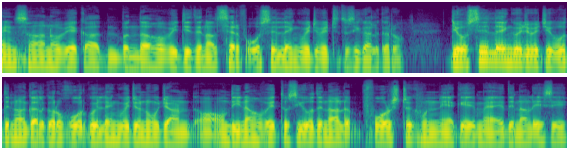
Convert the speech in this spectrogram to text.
ਇਨਸਾਨ ਹੋਵੇ, ਇੱਕ ਆਦਮ ਬੰਦਾ ਹੋਵੇ, ਜਿਹਦੇ ਨਾਲ ਸਿਰਫ ਉਸੇ ਲੈਂਗੁਏਜ ਵਿੱਚ ਤੁਸੀਂ ਗੱਲ ਕਰੋ। ਜੇ ਉਸੇ ਲੈਂਗੁਏਜ ਵਿੱਚ ਉਹਦੇ ਨਾਲ ਗੱਲ ਕਰੋ, ਹੋਰ ਕੋਈ ਲੈਂਗੁਏਜ ਉਹਨੂੰ ਜਾਣ ਆ- ਆਉਂਦੀ ਨਾ ਹੋਵੇ, ਤੁਸੀਂ ਉਹਦੇ ਨਾਲ ਫੋਰਸਡ ਹੁੰਨੇ ਆ ਕਿ ਮੈਂ ਇਹਦੇ ਨਾਲ ਇਸੇ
